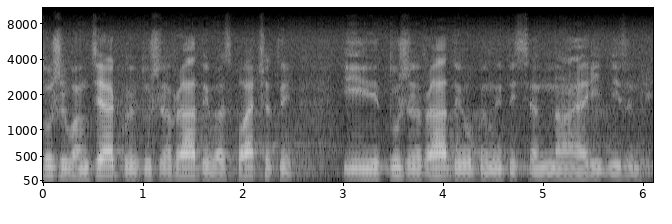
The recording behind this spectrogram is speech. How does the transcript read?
Дуже вам дякую, дуже радий вас бачити і дуже радий опинитися на рідній землі.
